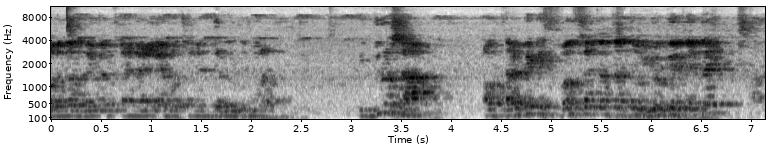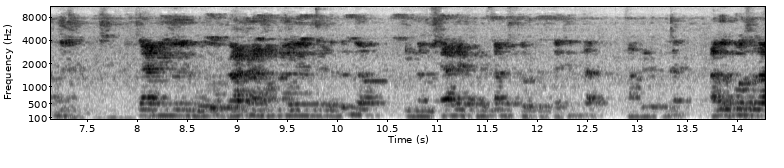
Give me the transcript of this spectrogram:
ಒಂದು ಐವತ್ತು ಅಲ್ಲೇ ವರ್ಷ ಇದ್ರೂ ಸಹ ಅವ್ರ ತರಬೇತಿ ಸ್ಪಂದಿಸತಕ್ಕಂಥದ್ದು ಯೋಗ್ಯತೆ ಅಂದರೆ ಇರ್ಬೋದು ಗ್ರಾಮೀಣ ಮಕ್ಕಳಲ್ಲಿ ಅಂತ ಹೇಳಿದ್ರು ಈಗ ನಮ್ಮ ಶಾಲೆ ಫಲಿತಾಂಶ ತೋರಿಸುತ್ತೆ ಅಂತ ನಾನು ಹೇಳ್ತಿದ್ದೆ ಅದಕ್ಕೋಸ್ಕರ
